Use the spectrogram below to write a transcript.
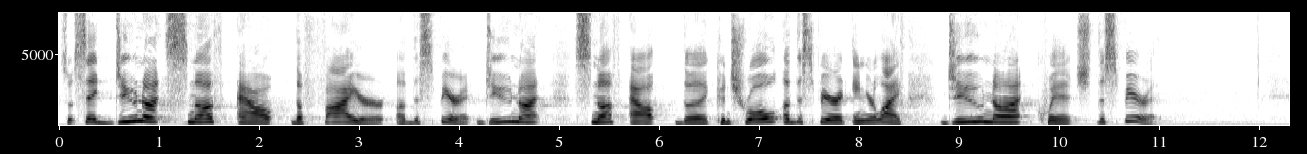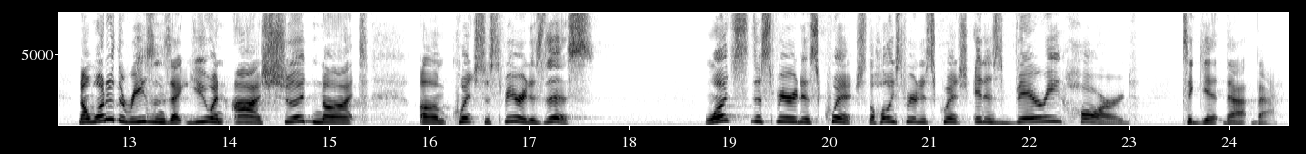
So it said, Do not snuff out the fire of the Spirit. Do not snuff out the control of the Spirit in your life. Do not quench the Spirit. Now, one of the reasons that you and I should not um, quench the Spirit is this. Once the Spirit is quenched, the Holy Spirit is quenched, it is very hard to get that back.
